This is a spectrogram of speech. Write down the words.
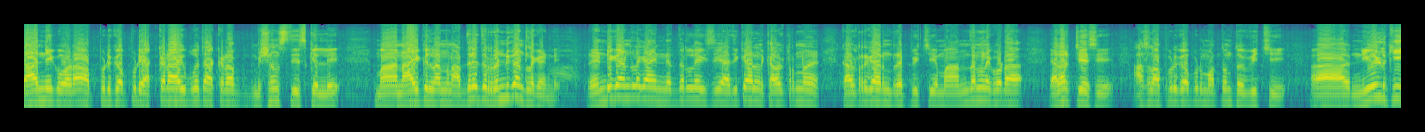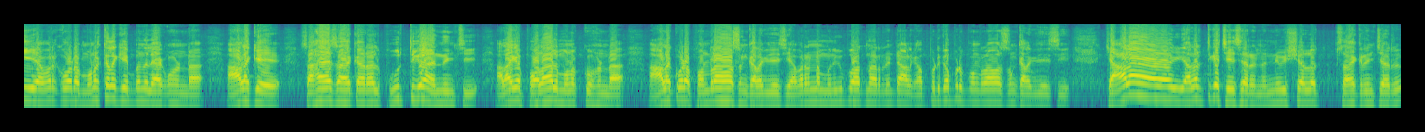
దాన్ని కూడా అప్పటికప్పుడు ఎక్కడ ఆగిపోతే అక్కడ మిషన్స్ తీసుకెళ్ళి మా నాయకులందరూ అర్ధరాత్రి రెండు గంటలకండి. రెండు గంటలకు ఆయన నిద్రలేసి అధికారులను కలెక్టర్ను కలెక్టర్ గారిని రప్పించి మా అందరిని కూడా అలర్ట్ చేసి అసలు అప్పటికప్పుడు మొత్తం తవ్వించి ఆ, నీళ్ళకి ఎవరికి కూడా మునకలకి ఇబ్బంది లేకుండా వాళ్ళకి సహాయ సహకారాలు పూర్తిగా అందించి అలాగే పొలాలు మునక్కోకుండా వాళ్ళకు కూడా పునరావాసం కలగజేసి ఎవరన్నా మునిగిపోతున్నారంటే వాళ్ళకి అప్పటికప్పుడు పునరావాసం కలగజేసి చాలా ఎలర్ట్గా చేశారండి. అన్ని విషయాల్లో సహకరించారు.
